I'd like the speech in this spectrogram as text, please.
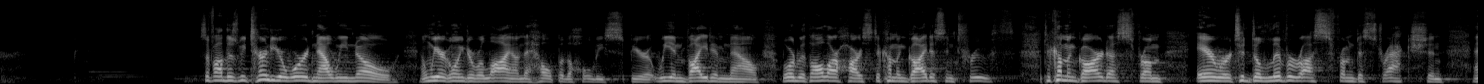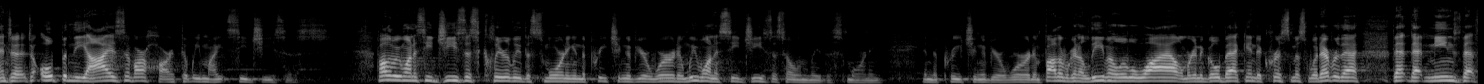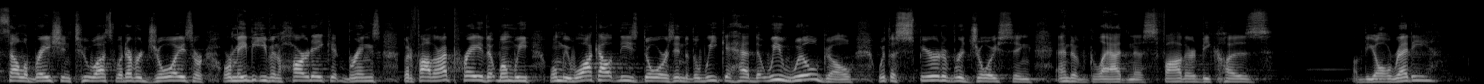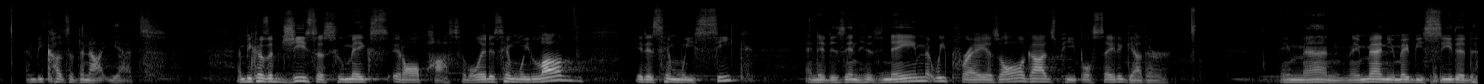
So, Father, as we turn to your word now, we know, and we are going to rely on the help of the Holy Spirit. We invite him now, Lord, with all our hearts, to come and guide us in truth, to come and guard us from error, to deliver us from distraction, and to, to open the eyes of our heart that we might see Jesus. Father, we want to see Jesus clearly this morning in the preaching of your word, and we want to see Jesus only this morning in the preaching of your word. And Father, we're going to leave in a little while and we're going to go back into Christmas, whatever that, that, that means, that celebration to us, whatever joys or, or maybe even heartache it brings. But Father, I pray that when we, when we walk out these doors into the week ahead, that we will go with a spirit of rejoicing and of gladness, Father, because of the already and because of the not yet. And because of Jesus who makes it all possible. It is Him we love, it is Him we seek. And it is in his name that we pray, as all God's people say together, Amen. Amen. You may be seated.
